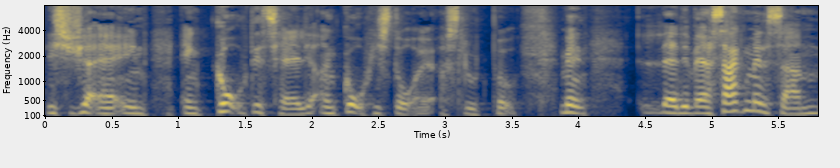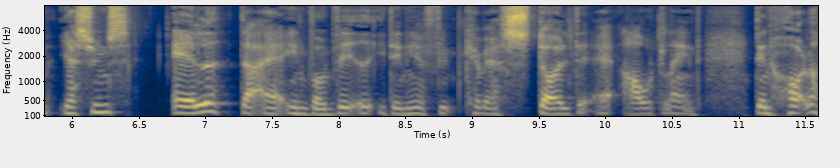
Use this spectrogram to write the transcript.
Det synes jeg er en, en god detalje og en god historie at slutte på. Men lad det være sagt med det samme. Jeg synes, alle, der er involveret i den her film, kan være stolte af Outland. Den holder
